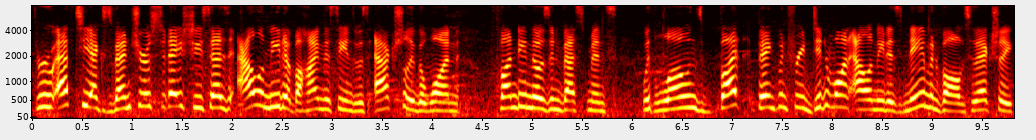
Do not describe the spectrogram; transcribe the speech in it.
through FTX Ventures today, she says Alameda behind the scenes was actually the one funding those investments with loans, but Bankman Fried didn't want Alameda's name involved, so they actually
